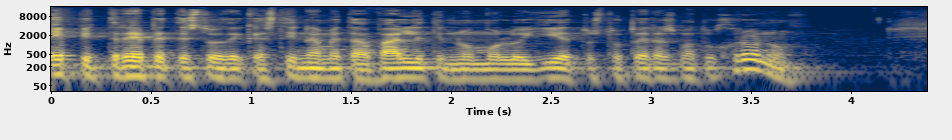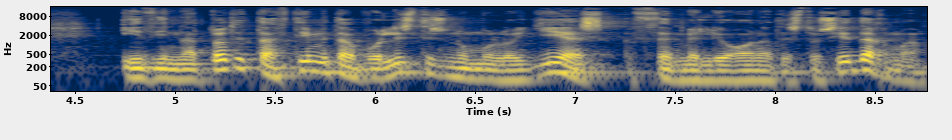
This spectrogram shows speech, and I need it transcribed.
επιτρέπεται στο δικαστή να μεταβάλει την ομολογία του στο πέρασμα του χρόνου; Η δυνατότητα αυτή μεταβολής της νομολογίας θεμελιώνεται στο Σύνταγμα;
